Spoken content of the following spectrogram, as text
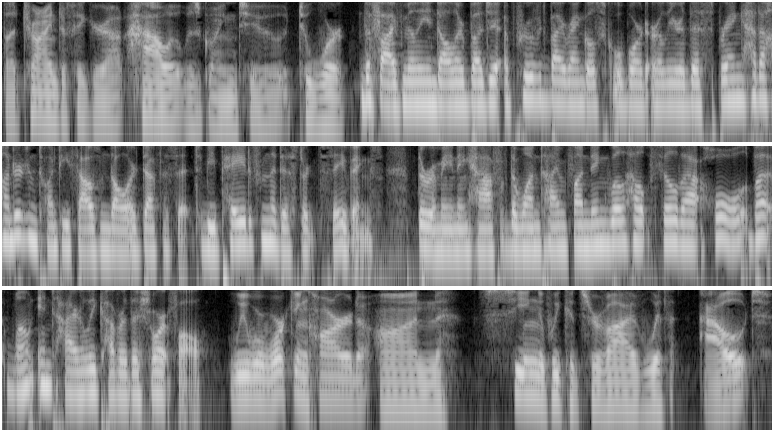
but trying to figure out how it was going to to work. The $5 million budget approved by Wrangell School Board earlier this spring had a $120,000 deficit to be paid from the district's savings. The remaining half of the one-time funding will help fill that hole but won't entirely cover the shortfall. We were working hard on seeing if we could survive without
